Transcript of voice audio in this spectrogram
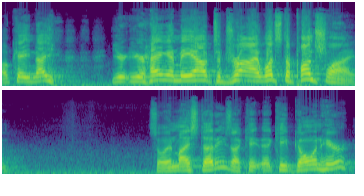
Okay, now you're, you're hanging me out to dry. What's the punchline? So in my studies, I keep, I keep going here.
